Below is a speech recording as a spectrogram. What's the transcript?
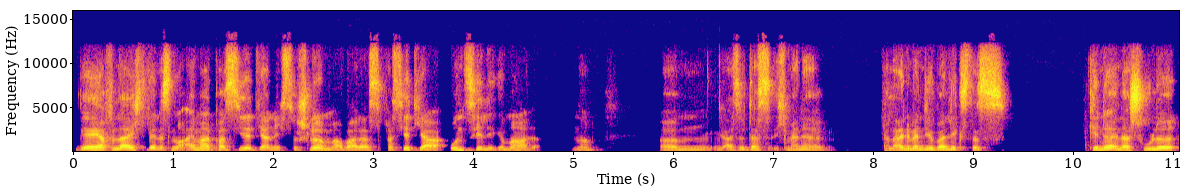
wäre ja vielleicht, wenn es nur einmal passiert, ja nicht so schlimm, aber das passiert ja unzählige Male. Ne? Ähm, also das, ich meine, alleine wenn du überlegst, dass Kinder in der Schule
